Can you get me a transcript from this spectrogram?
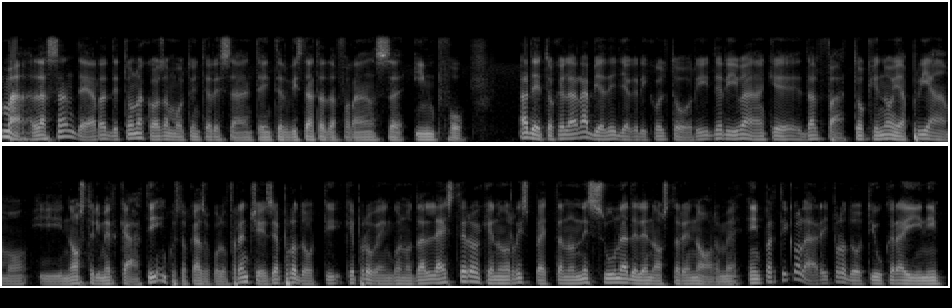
Ma la Sander ha detto una cosa molto interessante, intervistata da France Info ha detto che la rabbia degli agricoltori deriva anche dal fatto che noi apriamo i nostri mercati, in questo caso quello francese, a prodotti che provengono dall'estero e che non rispettano nessuna delle nostre norme, e in particolare i prodotti ucraini,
